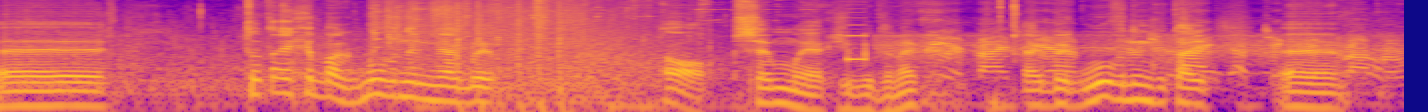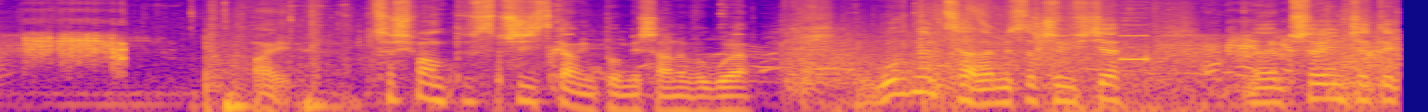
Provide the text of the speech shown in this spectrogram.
E, tutaj chyba głównym jakby o, przejmuję jakiś budynek. Jakby głównym tutaj... E... Oj, coś mam z przyciskami pomieszane w ogóle. Głównym celem jest oczywiście e, przejęcie tych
